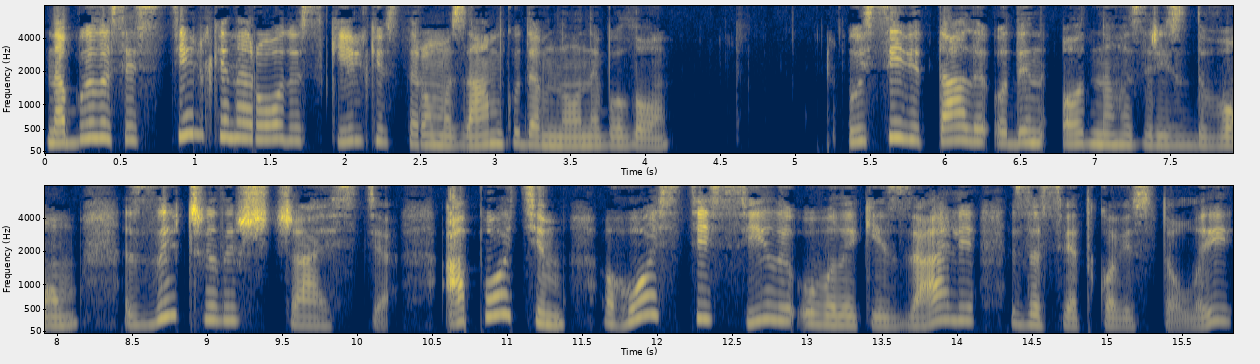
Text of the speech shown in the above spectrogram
набилося стільки народу, скільки в старому замку давно не було. Усі вітали один одного з Різдвом, зичили щастя, а потім гості сіли у великій залі за святкові столи,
